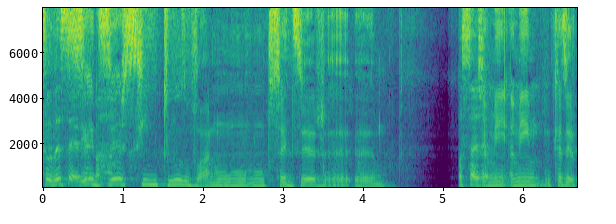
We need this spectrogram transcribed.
tudo a sério. Sei dizer sim, tudo, vá. Não, não, não sei dizer. Uh, Ou seja, a mim, a mim quer dizer,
